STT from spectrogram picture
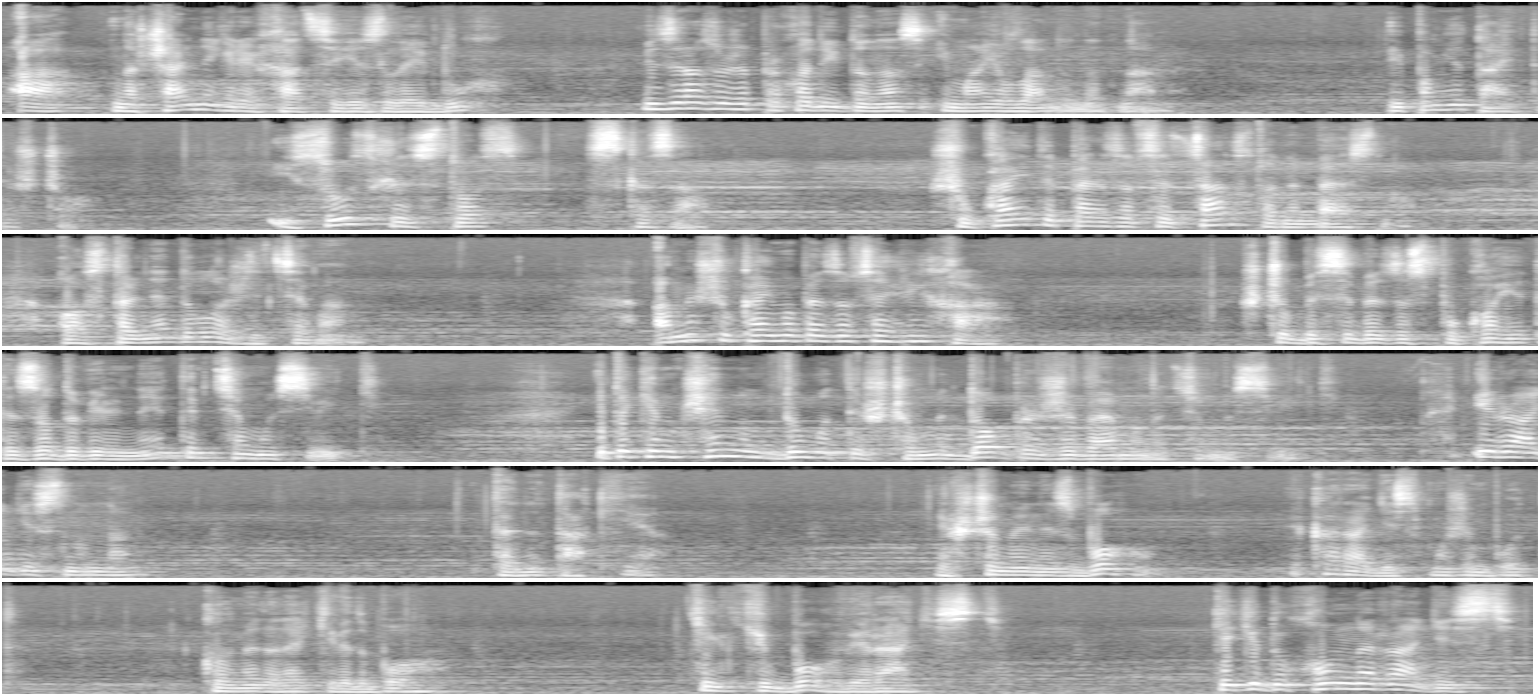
А начальник гріха це є злий дух, він зразу вже приходить до нас і має владу над нами. І пам'ятайте, що Ісус Христос сказав: шукайте перш за все Царство Небесного, а остальне доложиться вам. А ми шукаємо перш за все гріха, щоб себе заспокоїти, задовільнити в цьому світі. І таким чином думати, що ми добре живемо на цьому світі. І радісно нам. Та не так є. Якщо ми не з Богом, яка радість може бути, коли ми далекі від Бога? Тільки Богові радість, тільки духовна радість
